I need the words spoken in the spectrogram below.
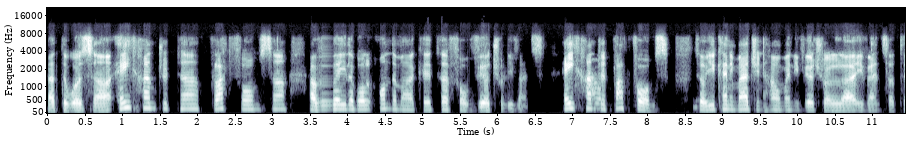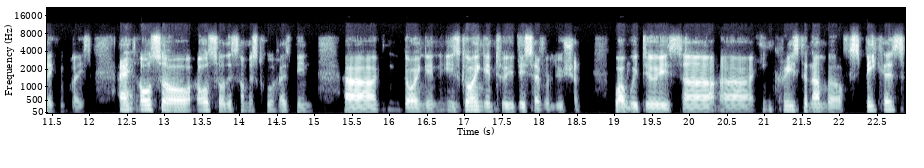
that there was 800 platforms available on the market for virtual events. 800 oh. platforms. So you can imagine how many virtual uh, events are taking place. And also, also the summer school has been uh, going in, is going into this evolution. What we do is uh, uh increase the number of speakers,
